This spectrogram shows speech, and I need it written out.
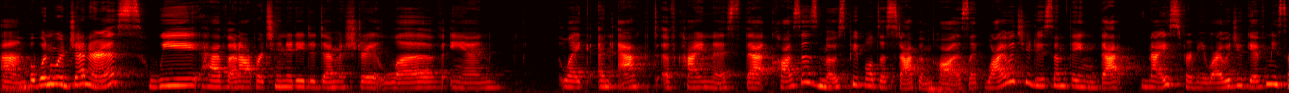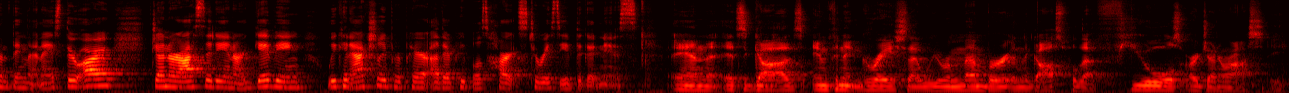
Um, but when we're generous, we have an opportunity to demonstrate love and like an act of kindness that causes most people to stop and pause. Like, why would you do something that nice for me? Why would you give me something that nice? Through our generosity and our giving, we can actually prepare other people's hearts to receive the good news. And it's God's infinite grace that we remember in the gospel that fuels our generosity.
